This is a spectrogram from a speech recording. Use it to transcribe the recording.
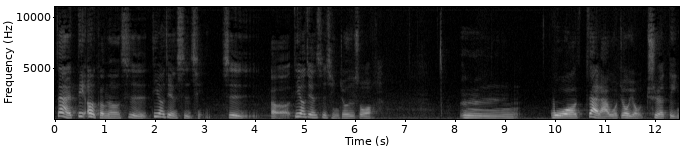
再来第二个呢，是第二件事情是呃，第二件事情就是说，嗯。我再来，我就有确定，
